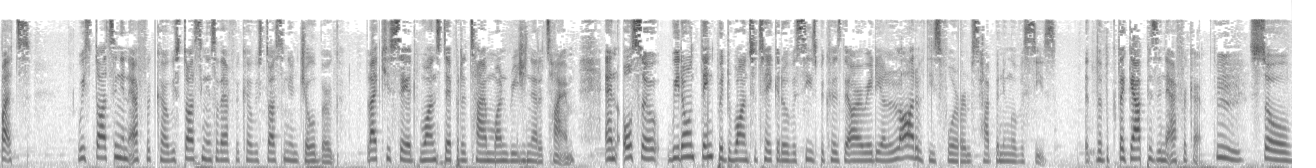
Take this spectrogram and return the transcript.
But we're starting in Africa, we're starting in South Africa, we're starting in Joburg. Like you said, one step at a time, one region at a time. And also, we don't think we'd want to take it overseas because there are already a lot of these forums happening overseas. The, the gap is in Africa. So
